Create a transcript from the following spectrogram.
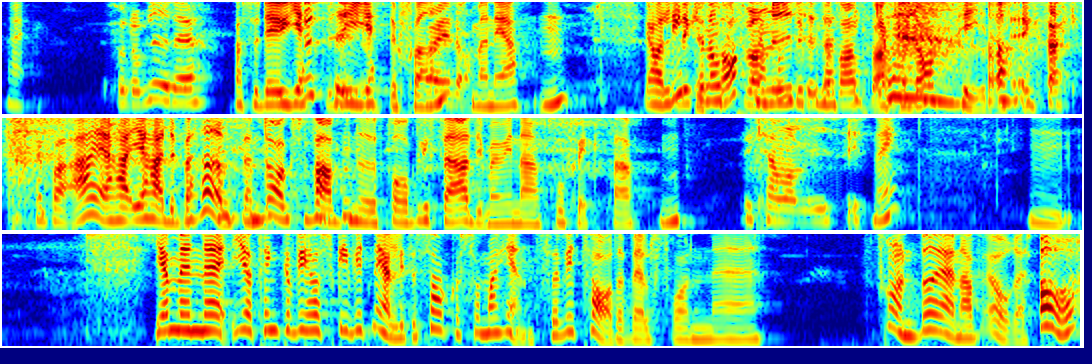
Nej. Så då blir det... Alltså det är ju jätte, det är jätteskönt, men ja. Mm. Jag har lite Det kan också vara mysigt att vabba. på dagtid. Alltså. Exakt. Jag, bara, jag, jag hade behövt en dags vabb nu för att bli färdig med mina projekt här. Mm. Det kan vara mysigt. Nej. Mm. Ja, men eh, jag tänker vi har skrivit ner lite saker som har hänt, så vi tar det väl från, eh, från början av året. Ja,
